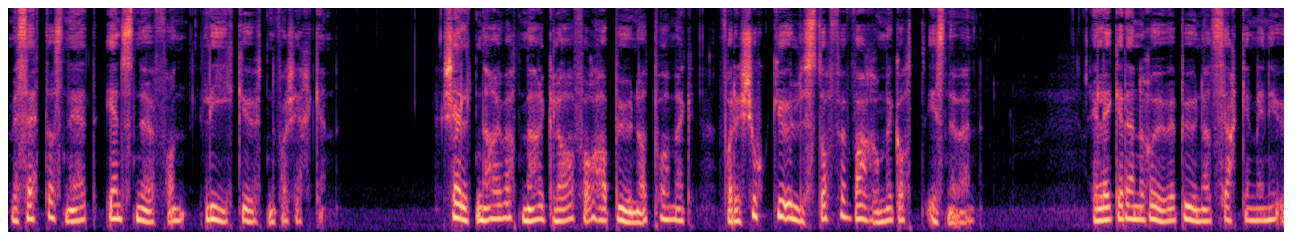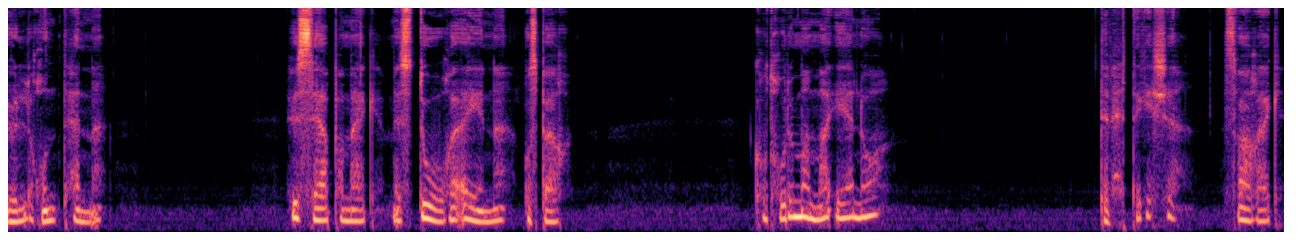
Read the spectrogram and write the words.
vi setter oss ned i en snøfonn like utenfor kirken. Sjelden har jeg vært mer glad for å ha bunad på meg, for det tjukke ullstoffet varmer godt i snøen. Jeg legger den røde bunadsjakken min i ull rundt henne. Hun ser på meg med store øyne og spør. Hvor tror du mamma er nå? Det vet jeg ikke, svarer jeg,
